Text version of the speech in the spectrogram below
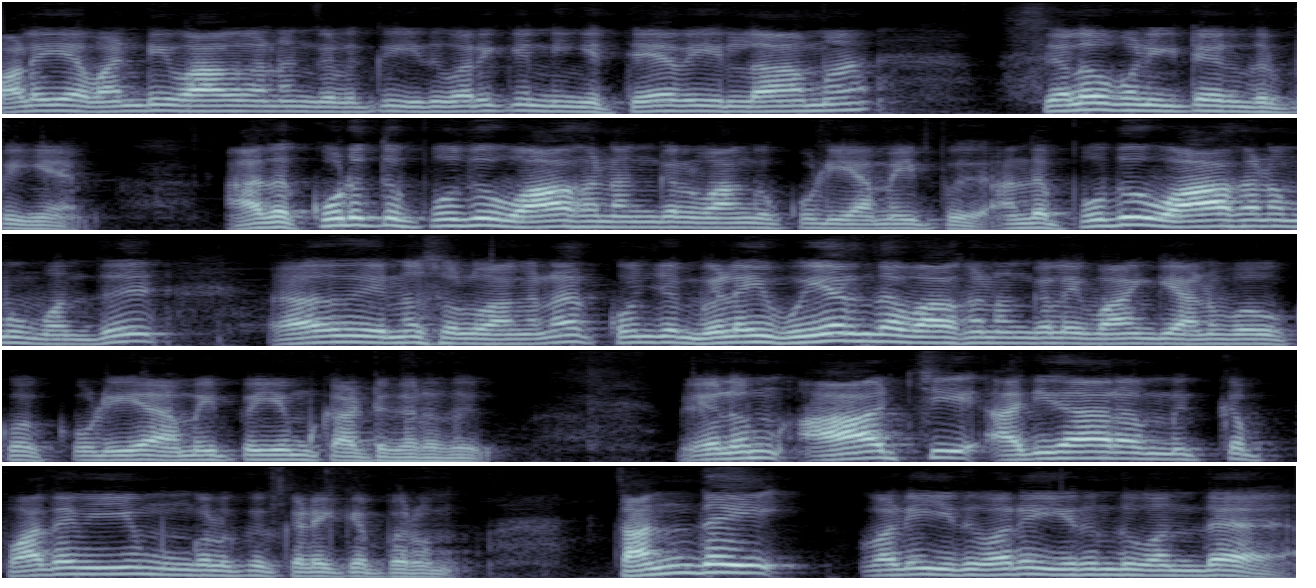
பழைய வண்டி வாகனங்களுக்கு இதுவரைக்கும் நீங்கள் தேவையில்லாமல் செலவு பண்ணிக்கிட்டே இருந்திருப்பீங்க. அதை கொடுத்து புது வாகனங்கள் வாங்கக்கூடிய அமைப்பு. அந்த புது வாகனமும் வந்து அதாவது என்ன சொல்லுவாங்கன்னா கொஞ்சம் விலை உயர்ந்த வாகனங்களை வாங்கி அனுபவிக்கக்கூடிய அமைப்பையும் காட்டுகிறது. மேலும் ஆட்சி அதிகாரம் மிக்க பதவியும் உங்களுக்கு கிடைக்கப்பெறும். தந்தை வழி இதுவரை இருந்து வந்த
